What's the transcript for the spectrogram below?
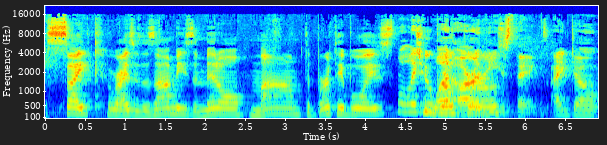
Psych, Rise of the Zombies, The Middle, Mom, The Birthday Boys. Well, like, Two what Broke are Girls. these things? I don't.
